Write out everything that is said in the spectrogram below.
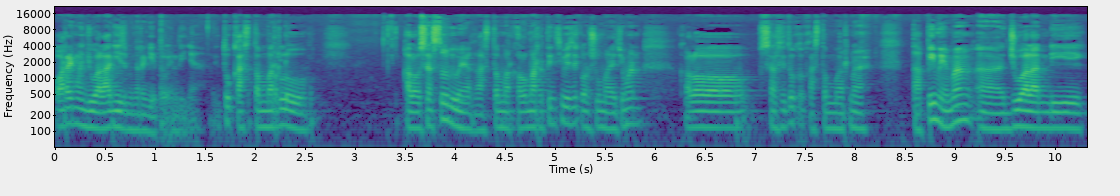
orang yang menjual lagi sebenarnya gitu intinya. Itu customer lu kalau sales tuh lebih banyak customer. Kalau marketing sih biasanya konsumer ya. Cuman kalau sales itu ke customer. Nah tapi memang uh, jualan di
